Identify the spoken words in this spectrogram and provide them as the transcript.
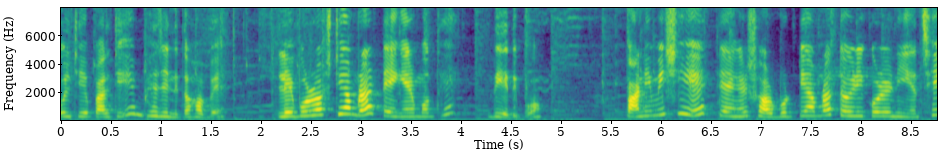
উল্টিয়ে পাল্টিয়ে ভেজে নিতে হবে। লেবুর রসটি আমরা ট্যাংয়ের মধ্যে দিয়ে দিব। পানি মিশিয়ে ট্যাংয়ের শরবতটি আমরা তৈরি করে নিয়েছি।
